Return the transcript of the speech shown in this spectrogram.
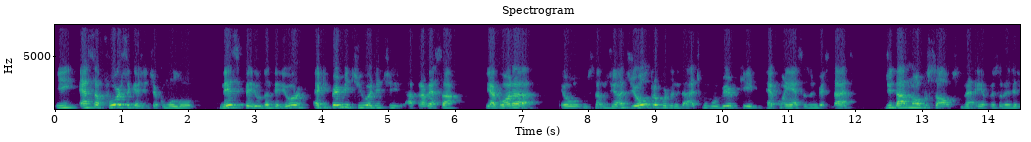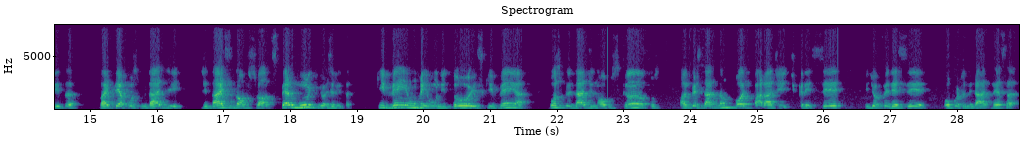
e essa força que a gente acumulou nesse período anterior é que permitiu a gente atravessar. E agora eu, estamos diante de outra oportunidade com um governo que reconhece as universidades de dar novos saltos, né? E a professora Angelita vai ter a possibilidade de, de dar esses novos saltos. Espero muito, viu, Angelita, que venha um Reúne 2, que venha possibilidade de novos campos. A universidade não pode parar de, de crescer e de oferecer oportunidades. Essa,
